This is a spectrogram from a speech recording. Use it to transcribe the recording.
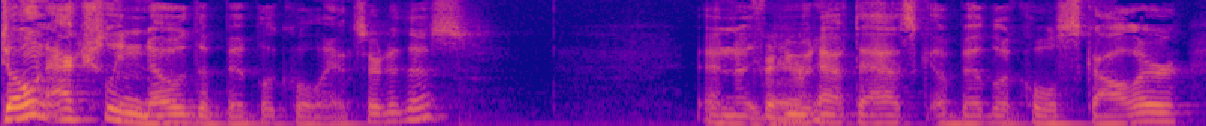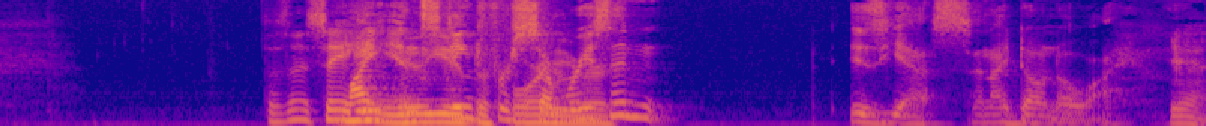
don't actually know the biblical answer to this. And Fair. you would have to ask a biblical scholar. Doesn't it say My he knew you instinct for some were- reason is yes, and I don't know why. Yeah.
